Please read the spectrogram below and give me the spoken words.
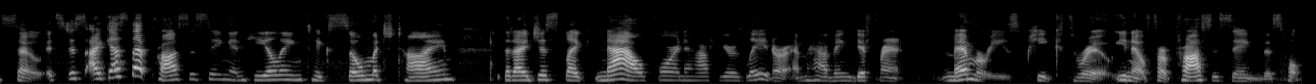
So it's just I guess that processing and healing takes so much time that I just like now, four and a half years later, I'm having different memories peek through you know for processing this whole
